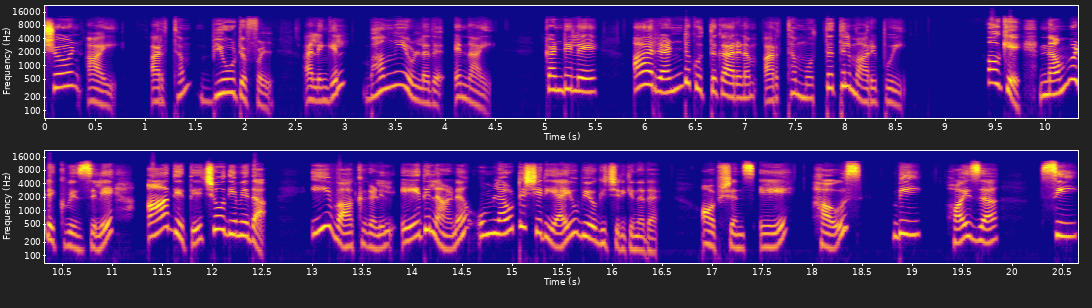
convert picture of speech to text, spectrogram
ഷേൺ ആയി അർത്ഥം ബ്യൂട്ടിഫുൾ അല്ലെങ്കിൽ ഭംഗിയുള്ളത് എന്നായി. കണ്ടില്ലേ ആ രണ്ട് കുത്ത് കാരണം അർത്ഥം മൊത്തത്തിൽ മാറിപ്പോയി. ഓക്കെ നമ്മുടെ ക്വിസിലെ ആദ്യത്തെ ചോദ്യമിതാ ഈ വാക്കുകളിൽ ഏതിലാണ് ഉംലൗട്ട് ശരിയായി ഉപയോഗിച്ചിരിക്കുന്നത്? ഓപ്ഷൻസ് എ ഹൗസ് ബി ഹോയ്സ സി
